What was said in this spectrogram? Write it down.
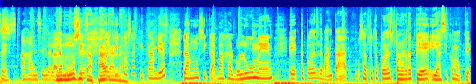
las luces. Ajá, enciende las La luces. música, apágala. Cualquier cosa que cambies, la música baja el volumen, eh, te puedes levantar, o sea, tú te puedes poner de pie y así como que.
